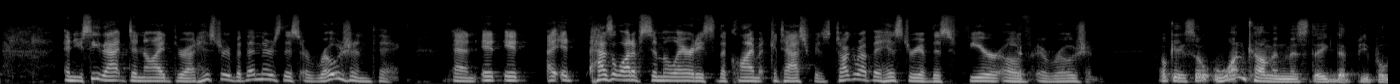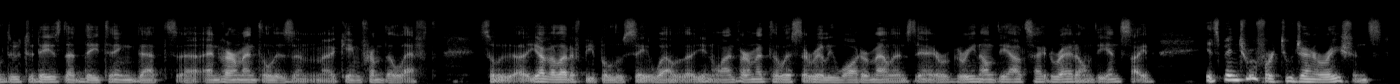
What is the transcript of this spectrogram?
And you see that denied throughout history but then there's this erosion thing. And it it it has a lot of similarities to the climate catastrophes. Talk about the history of this fear of erosion. Okay so one common mistake that people do today is that they think that uh, environmentalism uh, came from the left. So uh, you have a lot of people who say well uh, you know environmentalists are really watermelons. They're green on the outside red on the inside it's been true for two generations,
